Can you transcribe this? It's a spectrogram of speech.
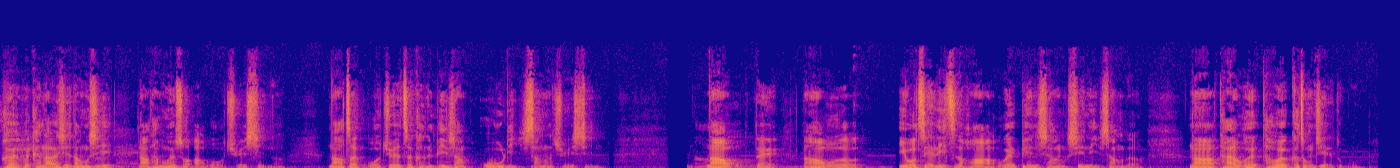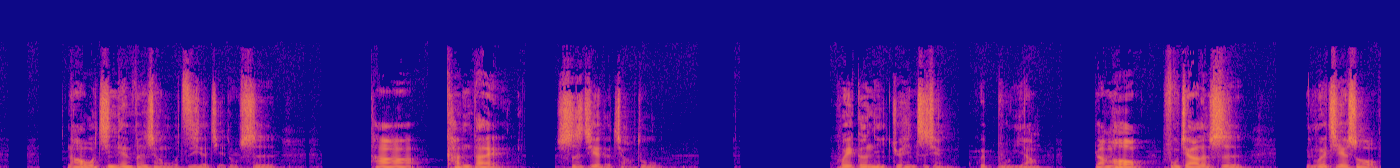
会会看到一些东西，然后他们会说，哦，我觉醒了。然后这我觉得这可能偏向物理上的觉醒。那对，然后我以我自己的例子的话，我会偏向心理上的。那他也会他会有各种解读。然后我今天分享我自己的解读是，他看待世界的角度会跟你觉醒之前会不一样，然后附加的是你会接受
